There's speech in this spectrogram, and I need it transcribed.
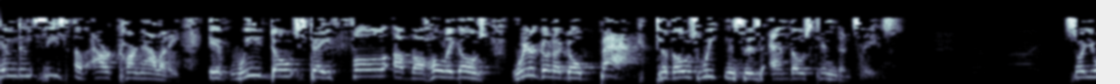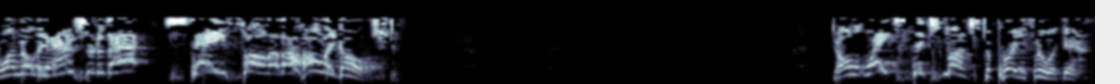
tendencies of our carnality, if we don't stay full of the Holy Ghost, we're going to go back to those weaknesses and those tendencies. So you want to know the answer to that? Stay full of the Holy Ghost. Don't wait six months to pray through again.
